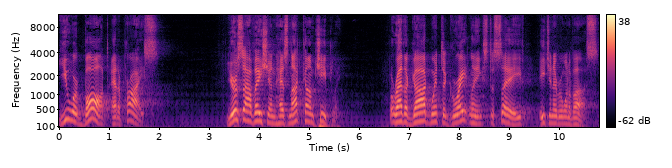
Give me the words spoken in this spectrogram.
you were bought at a price. Your salvation has not come cheaply, but rather God went to great lengths to save each and every one of us.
